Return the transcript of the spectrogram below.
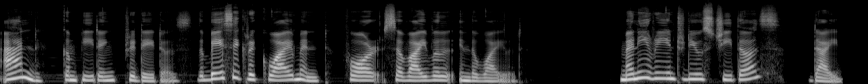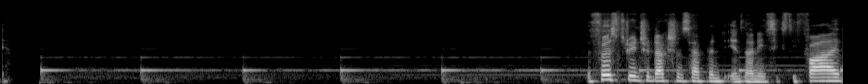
and competing predators, the basic requirement for survival in the wild. Many reintroduced cheetahs died. The first three introductions happened in 1965,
